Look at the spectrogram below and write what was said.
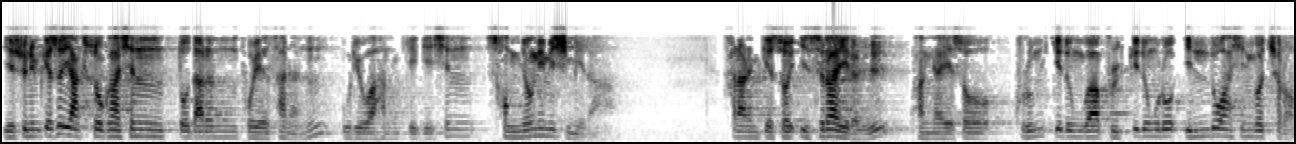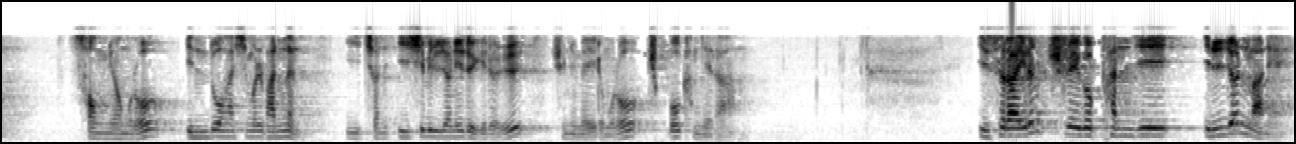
예수님께서 약속하신 또 다른 보혜사는 우리와 함께 계신 성령님이십니다. 하나님께서 이스라엘을 광야에서 구름 기둥과 불 기둥으로 인도하신 것처럼 성령으로 인도하심을 받는 2021년이 되기를 주님의 이름으로 축복합니다. 이스라엘은 출애굽한 지 1년 만에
